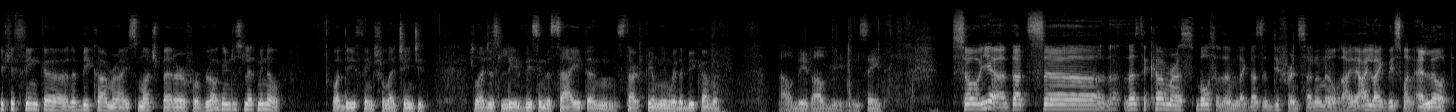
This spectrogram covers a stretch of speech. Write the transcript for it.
if you think uh, the big camera is much better for vlogging just let me know. What do you think? Should I change it? Shall I just leave this in the side and start filming with a big camera? That'll be that'll be insane. So yeah, that's uh, that's the cameras, both of them. Like that's the difference. I don't know. I I like this one a lot,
